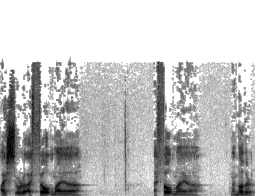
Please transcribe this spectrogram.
I sort of I felt my uh, I felt my uh, my mother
